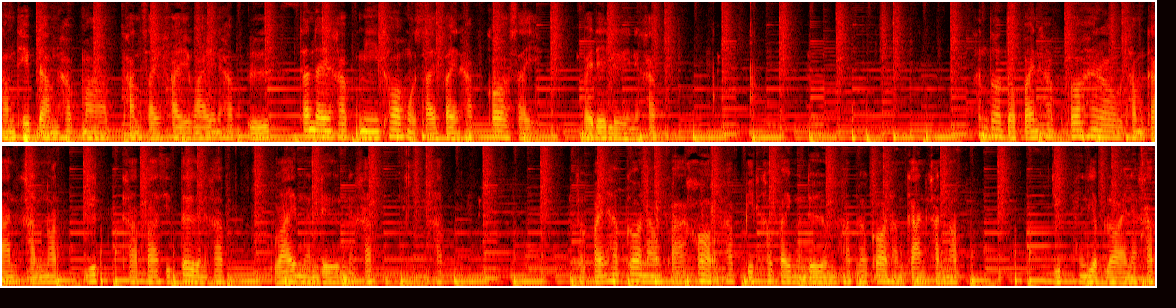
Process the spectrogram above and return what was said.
นำเทปดำนะครับมาพันสายไฟไว้นะครับ หรือท่านใดนะครับมีท่อหดสายไฟนะครับ ก็ใส่ไปได้เลยนะครับ ตอนต่อไปนะครับ ก็ให้เราทำการขันน็อตยึดคาปาซิเตอร์นะครับ ไว้เหมือนเดิมนะครับครับ ต่อไปนะครับก็นำฝาครอบนะครับปิดเข้าไปเหมือนเดิมครับ แล้วก็ทำการขันน็อตยึดให้เรียบร้อยนะครับ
